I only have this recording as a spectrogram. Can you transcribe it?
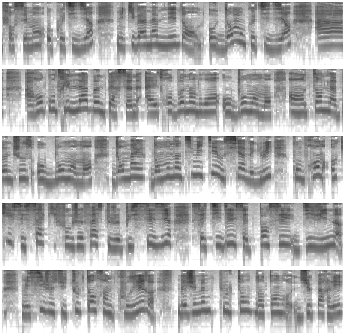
forcément, au quotidien, mais qui va m'amener dans, mon quotidien à, à rencontrer la bonne personne à être au bon endroit au bon moment, à entendre la bonne chose au bon moment, dans ma, dans mon intimité aussi avec lui, comprendre, ok, c'est ça qu'il faut que je fasse, que je puisse saisir cette idée, cette pensée divine. Mais si je suis tout le temps en train de courir, ben j'ai même plus le temps d'entendre Dieu parler.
